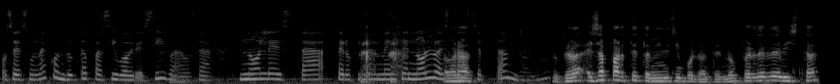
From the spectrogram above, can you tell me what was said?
o sea, es una conducta pasivo-agresiva, o sea, no le está, pero finalmente no lo está aceptando, ¿no? Doctora, esa parte también es importante, no perder de vista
